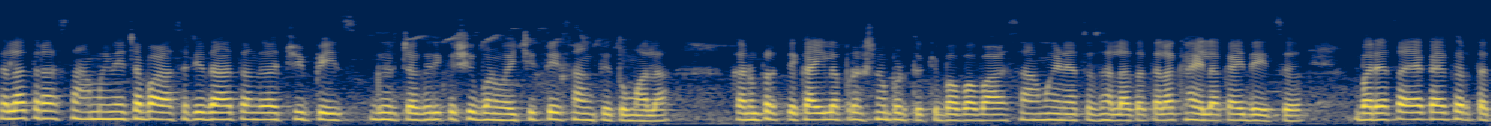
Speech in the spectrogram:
चला तर आज सहा महिन्याच्या बाळासाठी डाळ तांदळाची पेज घरच्या घरी कशी बनवायची ते सांगते तुम्हाला. कारण प्रत्येक आईला प्रश्न पडतो की बाबा बाळ सहा महिन्याचा झाला तर त्याला खायला काय द्यायचं? बऱ्याच आया काय करतात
